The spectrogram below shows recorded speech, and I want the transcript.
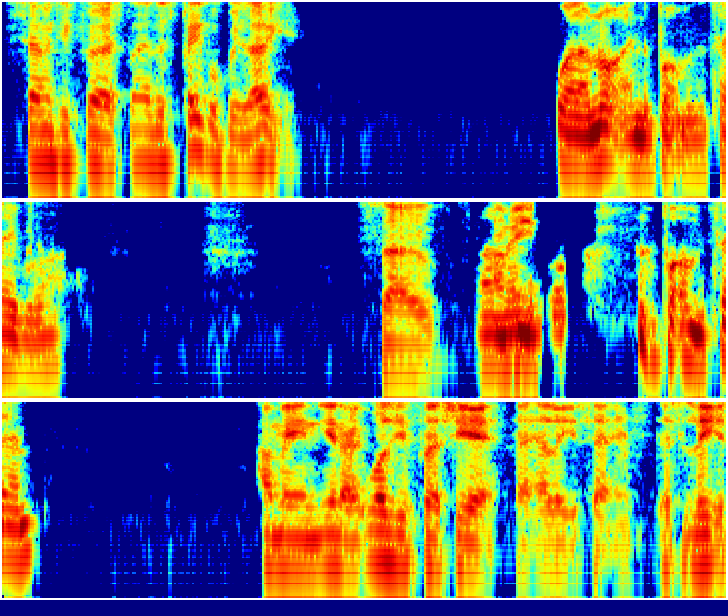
71st. But there's people below you. Well, I'm not in the bottom of the table. So, I'm I mean, bottom 10. I mean, you know, it was your first year at Elite Serie, Elite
